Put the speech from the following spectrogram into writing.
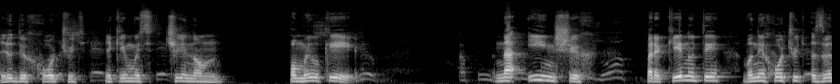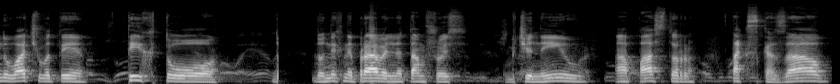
люди хочуть якимось чином помилки на інших перекинути. Вони хочуть звинувачувати тих, хто до них неправильно там щось вчинив, а пастор так сказав,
